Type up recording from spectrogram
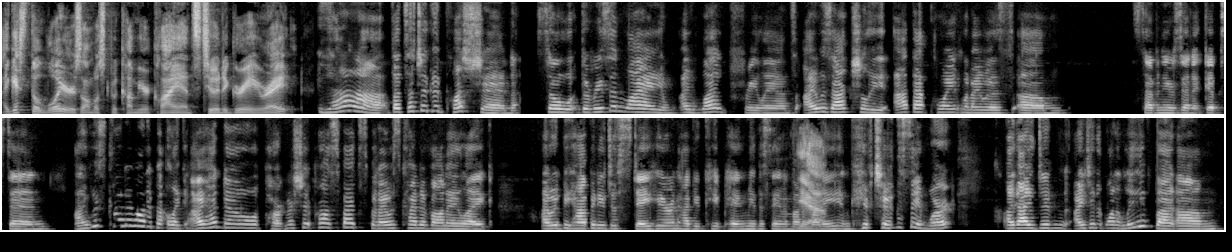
I guess the lawyers almost become your clients to a degree, right? Yeah, that's such a good question. So the reason why I went freelance, I was actually at that point when I was um 7 years in at Gibson, I was kind of on about like I had no partnership prospects, but I was kind of on a like I would be happy to just stay here and have you keep paying me the same amount yeah. of money and keep doing the same work. like I didn't I didn't want to leave, but um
